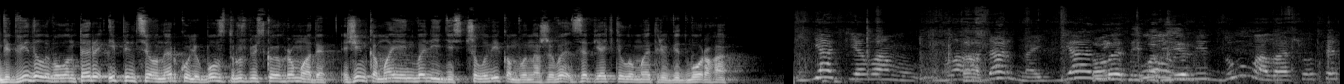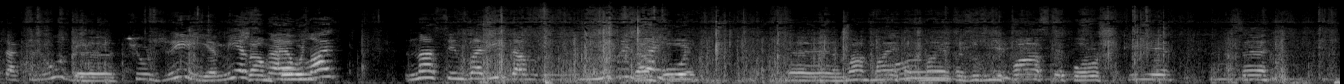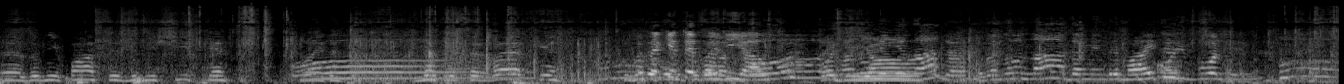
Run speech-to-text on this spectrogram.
Відвідали волонтери і пенсіонерку Любов з Дружбівської громади. Жінка має інвалідність. Чоловіком вона живе за 5 кілометрів від ворога. Як я вам благодарна, я Туалетний ніколи папір. не думала, що це так люди, Е, чужі, місцева шампунь. власть нас, інвалідів, не признає. шампунь. Е, ма- маєте, маєте зубні пасти, порошки. Це е, зубні пасти, зубні щітки. Маєте мокрі серветки. Отаке тепле одіялко. Воно мені надо, воно надо мені. Тримайте. Ой, Боже.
